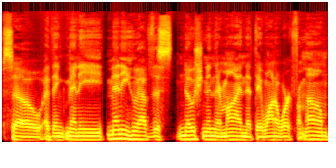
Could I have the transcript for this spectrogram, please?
So I think many many who have this notion in their mind that they want to work from home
